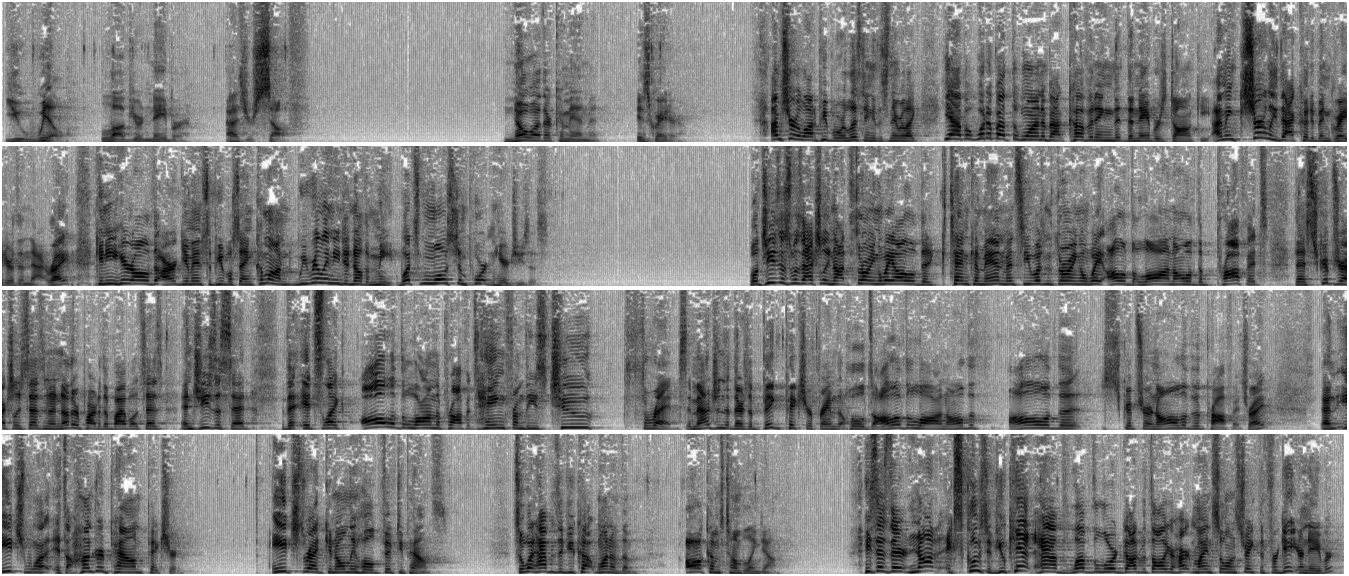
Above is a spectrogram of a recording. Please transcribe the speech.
You will love your neighbor as yourself. No other commandment is greater. I'm sure a lot of people were listening to this and they were like, yeah, but what about the one about coveting the, the, neighbor's donkey? I mean, surely that could have been greater than that, right? Can you hear all of the arguments of people saying, come on, we really need to know the meat? What's most important here, Jesus? Well, Jesus was actually not throwing away all of the Ten Commandments. He wasn't throwing away all of the law and all of the prophets. The scripture actually says in another part of the Bible, it says, and Jesus said that it's like all of the law and the prophets hang from these two threads. Imagine that there's a big picture frame that holds all of the law and all the all of the scripture and all of the prophets, right? And each one, it's a hundred pound picture. Each thread can only hold 50 pounds. So what happens if you cut one of them? All comes tumbling down. He says they're not exclusive. You can't have love the Lord God with all your heart, mind, soul, and strength and forget your neighbor.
